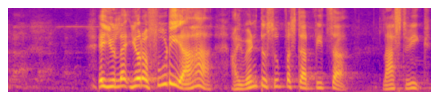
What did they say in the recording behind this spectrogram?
hey, you like, you're a foodie, ah? I went to Superstar Pizza last week.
